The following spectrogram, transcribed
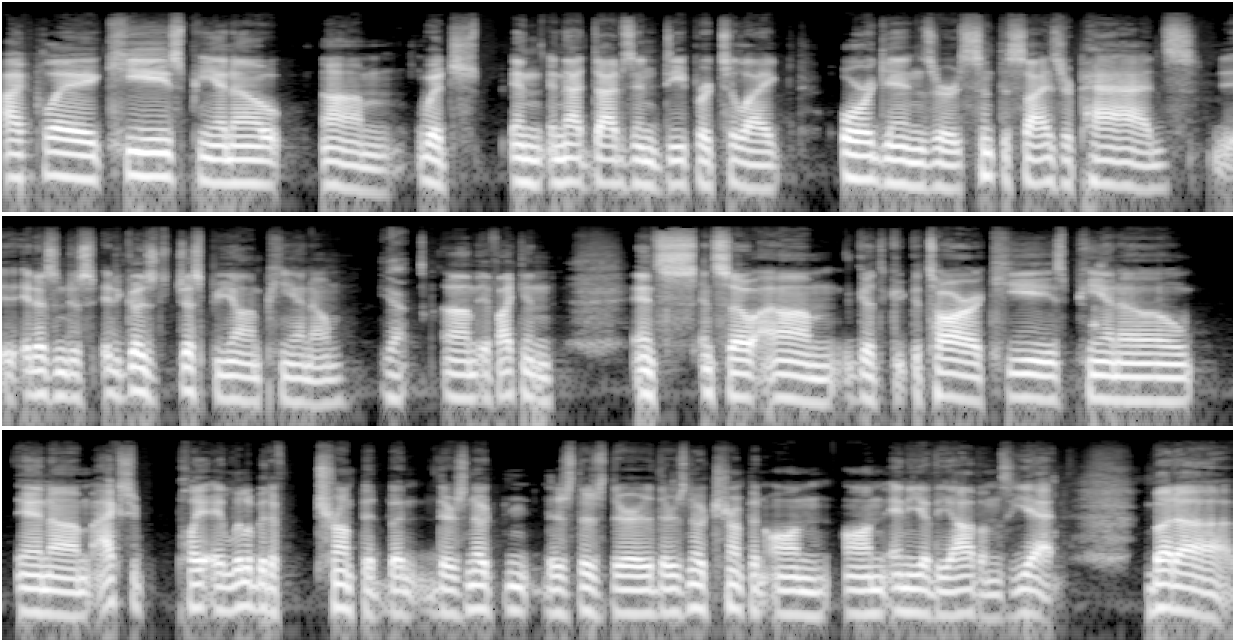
I play keys, piano, um, which and and that dives in deeper to like organs or synthesizer pads. It, it doesn't just it goes just beyond piano. Yeah. Um, if I can, and and so um, guitar, keys, piano, and um, I actually play a little bit of trumpet, but there's no there's there's there there's no trumpet on on any of the albums yet. But uh,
